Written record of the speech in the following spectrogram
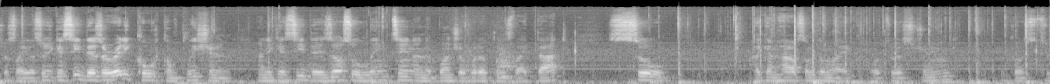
just like that. So you can see there's already code completion and you can see there's also linting and a bunch of other things like that. So I can have something like auto string equals to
